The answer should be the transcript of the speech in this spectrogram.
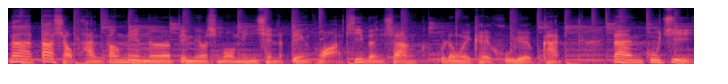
那大小盘方面呢，并没有什么明显的变化，基本上我认为可以忽略不看，但估计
